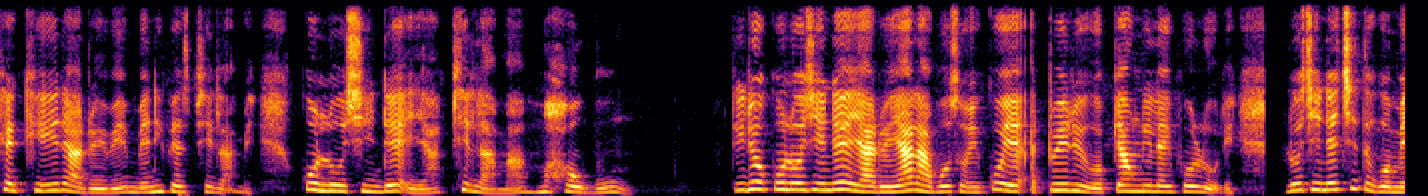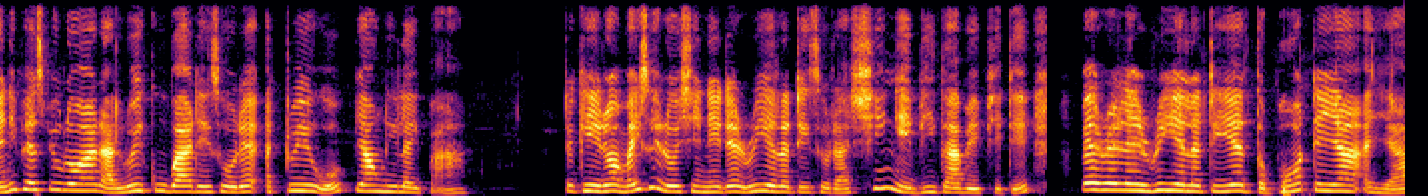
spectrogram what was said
ခက်ခဲတာတွေပဲ manifest ဖြစ်လာမယ်ကိုလိုရှင်တဲ့အရာဖြစ်လာမှာမဟုတ်ဘူးဒီတော့ကိုလိုရှင်တဲ့အရာတွေရလာဖို့ဆိုရင်ကိုယ့်ရဲ့အတွေးတွေကိုပြောင်းလဲလိုက်ဖို့လိုတယ်လိုချင်တဲ့ချစ်သူကို manifest ပြုလုပ်ရတာလွယ်ကူပါတယ်ဆိုတဲ့အတွေးကိုပြောင်းလဲလိုက်ပါ တကယ်တော့မိတ်ဆွေလို့ရှင်နေတဲ့ reality ဆိုတာရှိနေပြီးသားပဲဖြစ်တယ် parallel reality ရဲ့သဘောတရားအရာ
